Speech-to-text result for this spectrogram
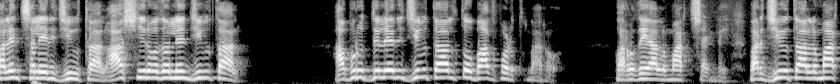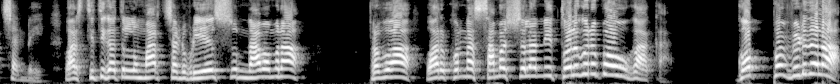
ఫలించలేని జీవితాలు ఆశీర్వాదం లేని జీవితాలు అభివృద్ధి లేని జీవితాలతో బాధపడుతున్నారో వారి హృదయాలు మార్చండి. వారి జీవితాలను మార్చండి. వారి స్థితిగతులను మార్చండి. ఇప్పుడు ఏసు నామమున ప్రభువా వారికున్న సమస్యలన్నీ తొలగునుపోవుగాక గొప్ప విడుదల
